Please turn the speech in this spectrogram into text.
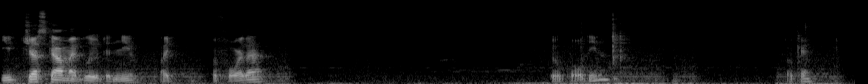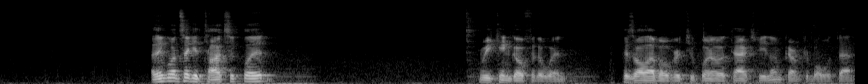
You just got my blue, didn't you? Like, before that? Do a Demon? Okay. I think once I get Toxic Blade, we can go for the win. Because I'll have over 2.0 attack speed. I'm comfortable with that.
